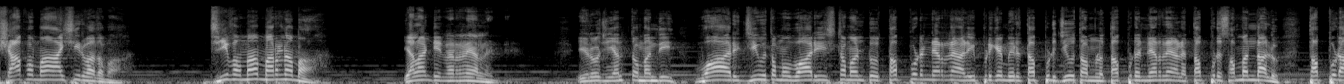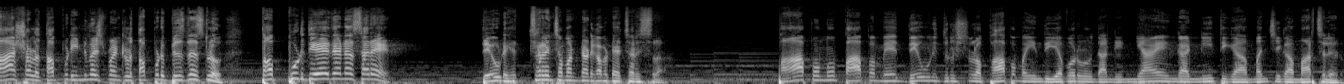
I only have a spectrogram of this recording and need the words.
శాపమా ఆశీర్వాదమా? జీవమా మరణమా? ఎలాంటి నిర్ణయాలండి? ఈరోజు ఎంతోమంది వారి జీవితము వారి ఇష్టం అంటూ తప్పుడు నిర్ణయాలు ఇప్పటికే మీరు తప్పుడు జీవితంలో తప్పుడు నిర్ణయాలు తప్పుడు సంబంధాలు తప్పుడు ఆశలు తప్పుడు ఇన్వెస్ట్మెంట్లు తప్పుడు బిజినెస్లు తప్పుడుది ఏదైనా సరే దేవుడు హెచ్చరించమంటున్నాడు కాబట్టి హెచ్చరిస్తా పాపము పాపమే దేవుని దృష్టిలో పాపమైంది ఎవరు దాన్ని న్యాయంగా నీతిగా మంచిగా మార్చలేరు.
